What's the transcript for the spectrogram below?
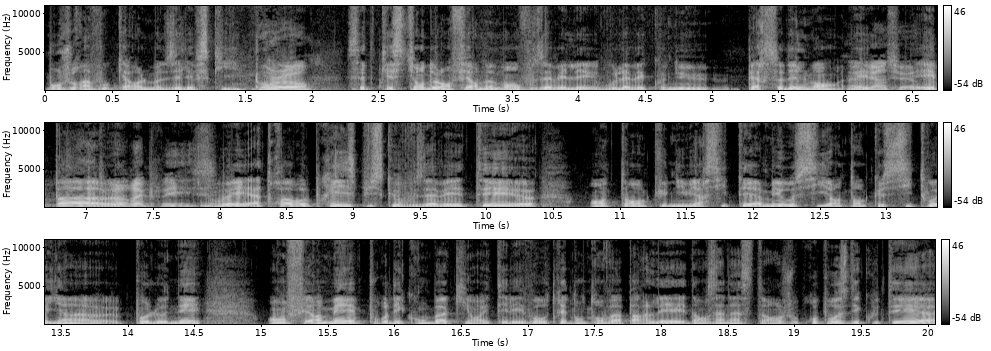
bonjour à vous, Carole Modzelewski. Bonjour. Cette question de l'enfermement, vous avez vous l'avez connue personnellement, et, bien sûr. et pas à trois reprises. Oui, à trois reprises, puisque vous avez été euh, en tant qu'universitaire, mais aussi en tant que citoyen euh, polonais, enfermé pour des combats qui ont été les vôtres et dont on va parler dans un instant. Je vous propose d'écouter euh,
